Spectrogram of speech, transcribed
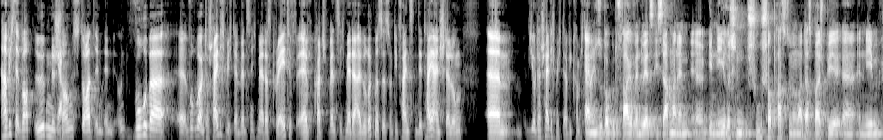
Habe ich da überhaupt irgendeine ja. Chance dort in, in und worüber äh, worüber unterscheide ich mich denn, wenn es nicht mehr das Creative, äh, Quatsch, wenn es nicht mehr der Algorithmus ist und die feinsten Detaileinstellungen, ähm, wie unterscheide ich mich da? Wie komme ich da ähm, Super gute Frage. Wenn du jetzt, ich sag mal, einen äh, generischen Schuhshop hast, wenn wir mal das Beispiel äh, nehmen,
